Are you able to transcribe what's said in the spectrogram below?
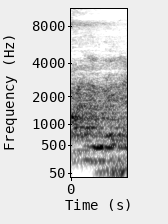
fire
